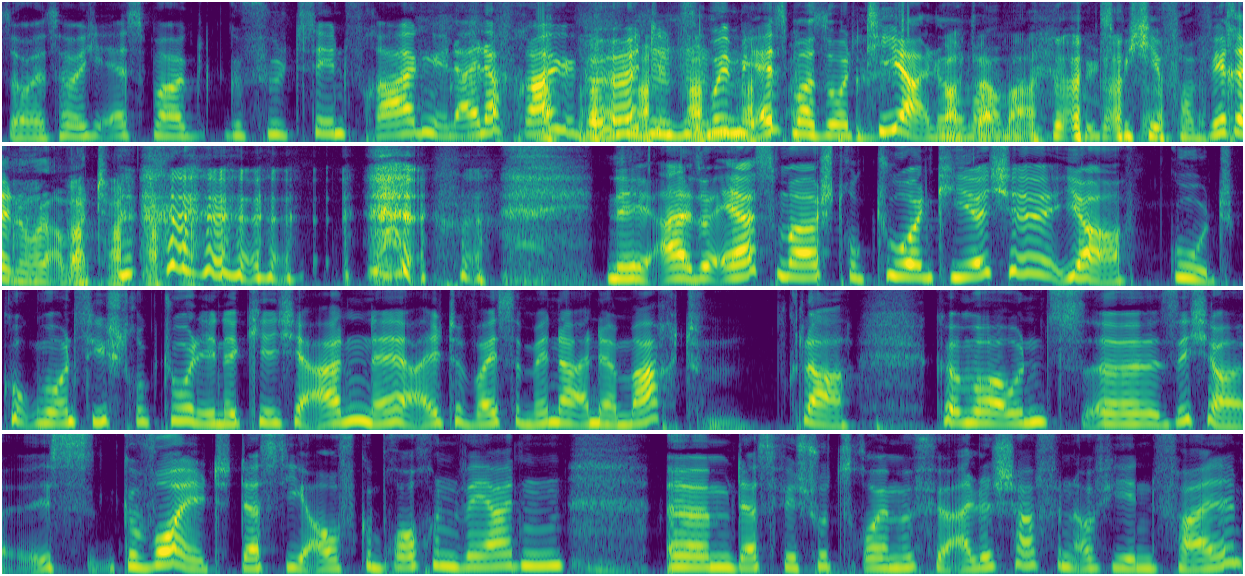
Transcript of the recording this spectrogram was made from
So, jetzt habe ich erstmal gefühlt zehn Fragen in einer Frage gehört. Jetzt muss ich mich erstmal sortieren. Mach mal. Willst du mich hier verwirren oder was? nee, also erstmal Strukturen Kirche. Ja, gut. Gucken wir uns die Strukturen in der Kirche an. Ne? Alte weiße Männer an der Macht. Mhm. Klar, können wir uns äh, sicher, ist gewollt, dass die aufgebrochen werden, ähm, dass wir Schutzräume für alle schaffen, auf jeden Fall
